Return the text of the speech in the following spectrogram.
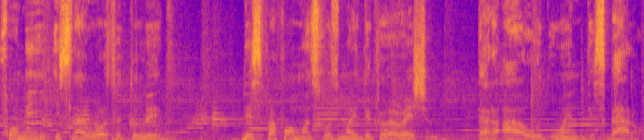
for me, it's not worth it to live. This performance was my declaration that I would win this battle.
